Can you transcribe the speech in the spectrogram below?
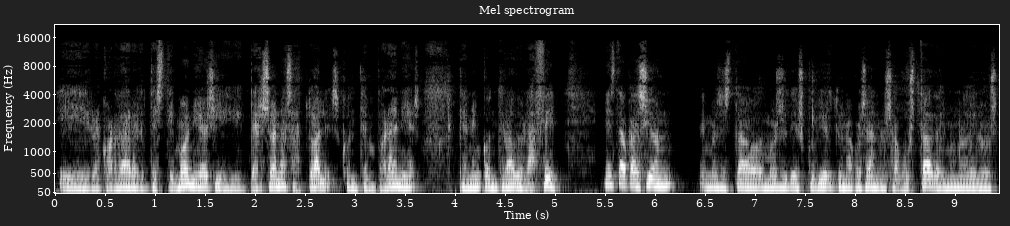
eh, recordar testimonios y personas actuales, contemporáneas, que han encontrado la fe. En esta ocasión hemos estado, hemos descubierto una cosa que nos ha gustado en uno de los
